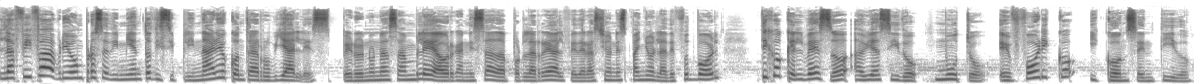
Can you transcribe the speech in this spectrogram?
La FIFA abrió un procedimiento disciplinario contra Rubiales, pero en una asamblea organizada por la Real Federación Española de Fútbol, dijo que el beso había sido mutuo, eufórico y consentido.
